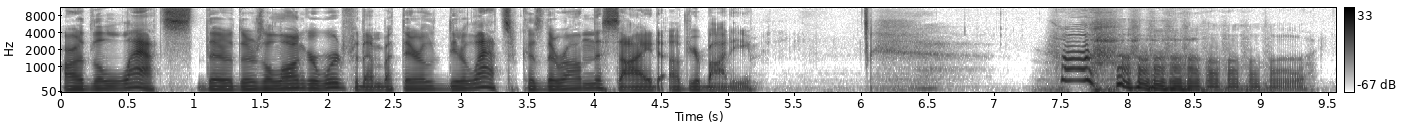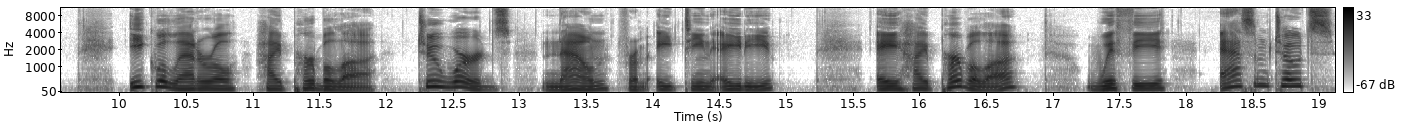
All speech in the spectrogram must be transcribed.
are the lats. There, there's a longer word for them, but they're, they're lats because they're on the side of your body. Equilateral hyperbola. Two words, noun from 1880. A hyperbola with the asymptotes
